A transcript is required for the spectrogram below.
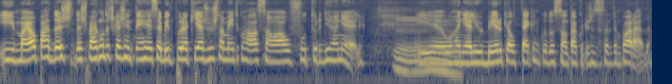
E a maior parte das, das perguntas que a gente tem recebido por aqui é justamente com relação ao futuro de Raniel. Hum. E o Raniel Ribeiro, que é o técnico do Santa Cruz nessa temporada.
